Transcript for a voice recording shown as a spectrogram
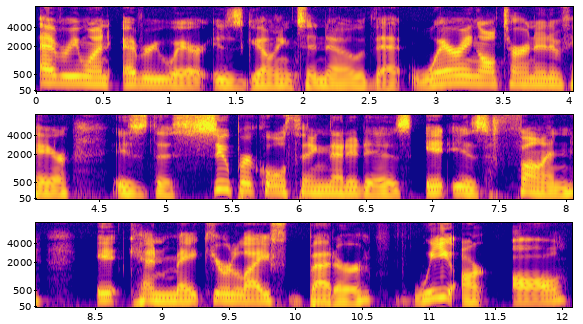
everyone everywhere is going to know that wearing alternative hair is the super cool thing that it is. It is fun. It can make your life better. We are all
